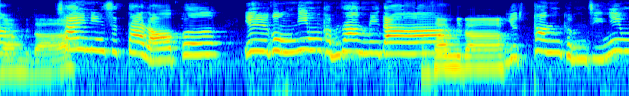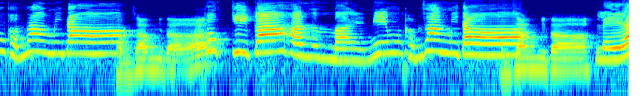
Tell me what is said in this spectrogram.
감사합니다. 샤이닝 스타 러브 10님 감사합니다. 감사합니다. 유턴 금지님 감사합니다. 감사합니다. 토끼가 하는 말님 감사합니다. 감사합니다. 레아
